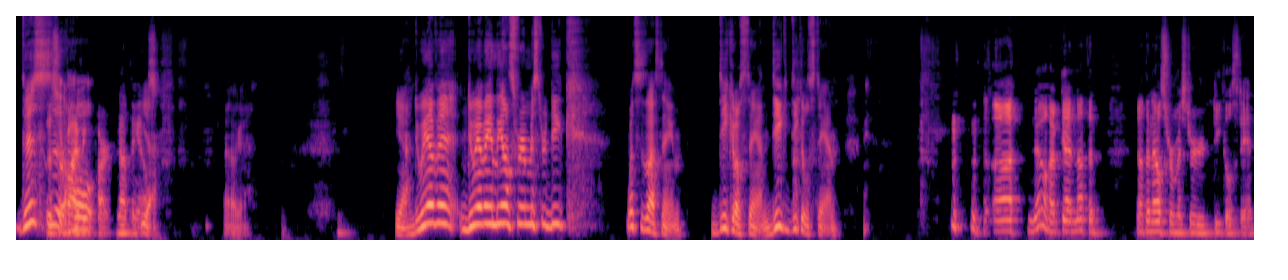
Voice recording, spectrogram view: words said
This The surviving whole part, nothing else. Yeah. Okay. Yeah. Do we have any, Do we have anything else for Mr. Deke? What's his last name? Dekostan. Deke Dekostan. uh, no, I've got nothing. Nothing else for Mister Deaglestan.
